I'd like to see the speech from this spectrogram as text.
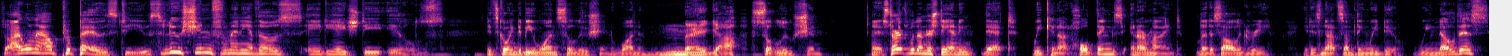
So I will now propose to you solution for many of those ADHD ills. It's going to be one solution, one mega solution. And it starts with understanding that we cannot hold things in our mind. Let us all agree. It is not something we do. We know this.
